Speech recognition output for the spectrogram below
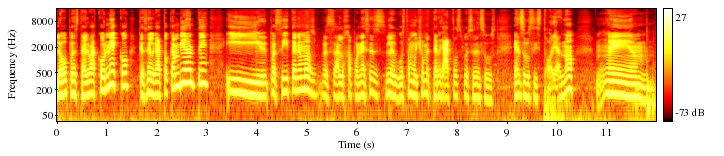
Luego pues está el Baconeco, que es el gato cambiante. Y pues sí tenemos, pues a los japoneses les gusta mucho meter gatos pues en sus, en sus historias, ¿no? Em,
